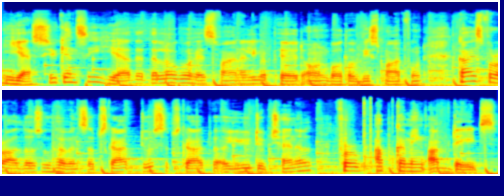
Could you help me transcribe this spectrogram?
Yes, you can see here that the logo has finally appeared on both of the smartphone. Guys, for all those who haven't subscribed, do subscribe to our YouTube channel for upcoming updates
